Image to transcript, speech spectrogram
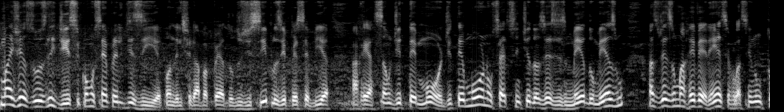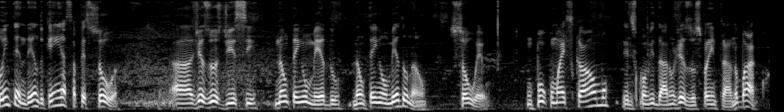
Mas Jesus lhe disse, como sempre ele dizia, quando ele chegava perto dos discípulos e percebia a reação de temor, de temor num certo sentido, às vezes medo mesmo, às vezes uma reverência, falar assim, não estou entendendo quem é essa pessoa. Ah, Jesus disse, não tenham medo, não tenham medo não, sou eu. Um pouco mais calmo, eles convidaram Jesus para entrar no barco.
